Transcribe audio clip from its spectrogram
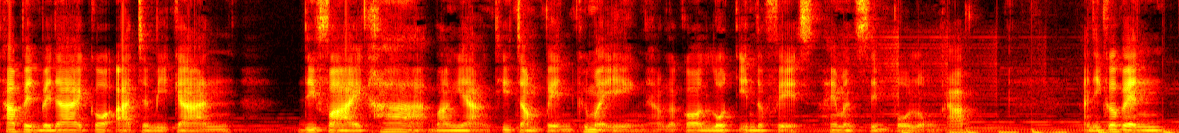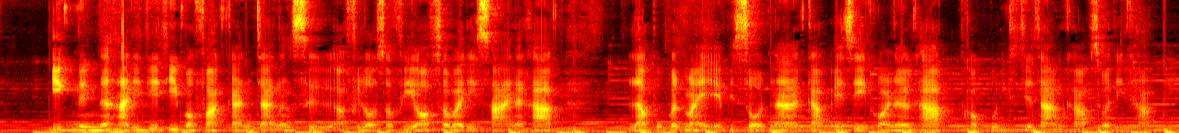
ถ้าเป็นไปได้ก็อาจจะมีการ define ค่าบางอย่างที่จำเป็นขึ้นมาเองนะครับ แล้วก็ลด interface ให้มัน simple ลงครับ อันนี้ก็เป็น อีกหนึ่งเนื้อหาดีๆที่มาฝากกันจากหนังสือ A Philosophy of Software Design นะครับ แล้วพบกันใหม่ episode หน้ากับ SE Corner ครับ ขอบคุณที่ติดตามครับ สวัสดีครับ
